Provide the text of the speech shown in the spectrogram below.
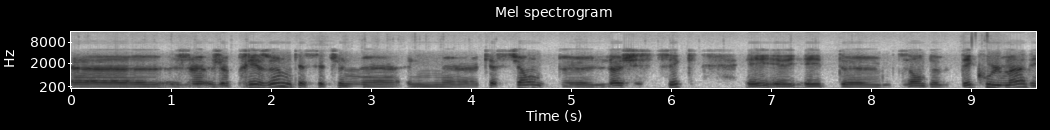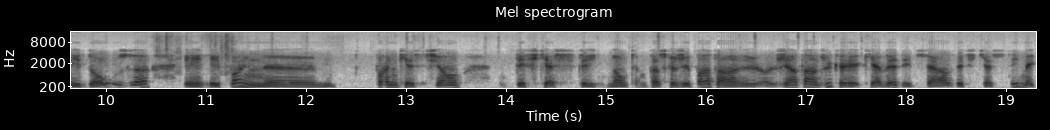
Euh, je, je, présume que c'est une, une, question de logistique et, et, de disons de d'écoulement des doses là, et, et, pas une pas une question d'efficacité. Donc parce que j'ai pas entendu j'ai entendu qu'il y avait des différences d'efficacité, mais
